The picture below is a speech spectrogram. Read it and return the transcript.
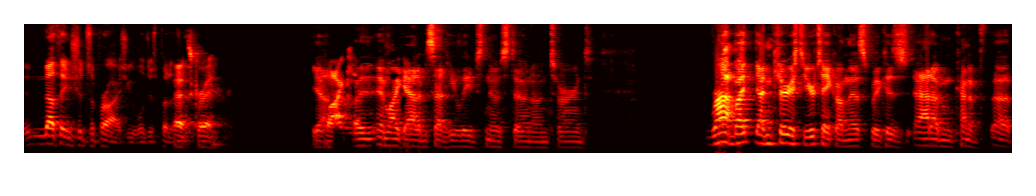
nothing should surprise you. We'll just put it. That's that great. Yeah, well, and like Adam said, he leaves no stone unturned. Rob, I, am curious to your take on this because Adam kind of uh,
